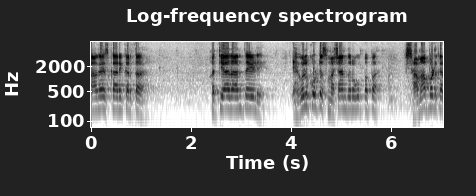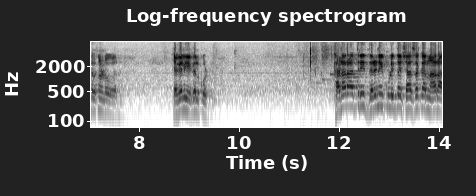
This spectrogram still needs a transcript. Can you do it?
ಕಾಂಗ್ರೆಸ್ ಕಾರ್ಯಕರ್ತ ಅತಿಯಾದ ಅಂತ ಹೇಳಿ ಹೆಗಲು ಕೊಟ್ಟು ಸ್ಮಶಾನದವರೆಗೂ ಪಾಪ ಶ್ರಮ ಪಟ್ಟು ಕರ್ಕೊಂಡು ಹೋಗೋರು. ಹೆಗಲಿಗೆ ಹೆಗಲು ಕೊಟ್ಟು. ತಡರಾತ್ರಿ ಧರಣಿ ಕುಳಿತ ಶಾಸಕ ನಾರಾ.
